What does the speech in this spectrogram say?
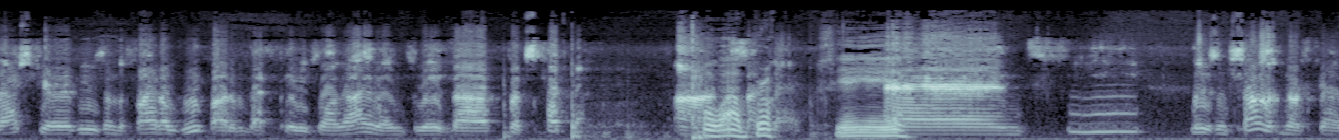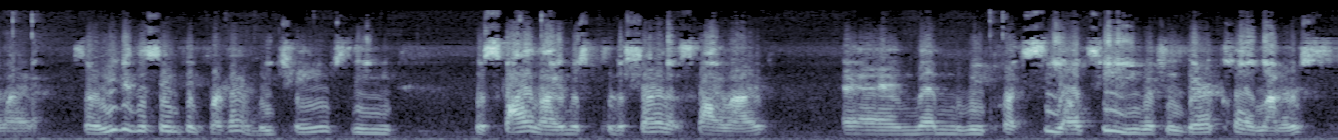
last year, he was in the final group out of Bethpage, Long Island, with uh, Brooks Koepka. Uh, oh wow, Brooks. Yeah, yeah, yeah. And he lives in Charlotte, North Carolina. So we did the same thing for him. We changed the the skyline was to the Charlotte skyline, and then we put CLT, which is their call letters,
